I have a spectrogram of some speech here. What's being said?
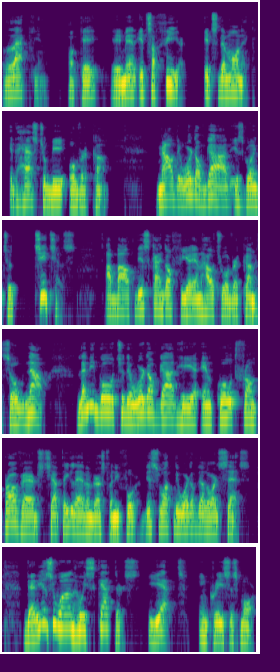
lacking, okay? Amen. It's a fear. It's demonic. It has to be overcome. Now, the Word of God is going to teach us about this kind of fear and how to overcome it. So, now, let me go to the Word of God here and quote from Proverbs chapter 11, verse 24. This is what the Word of the Lord says There is one who scatters, yet increases more,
